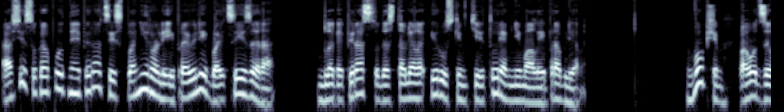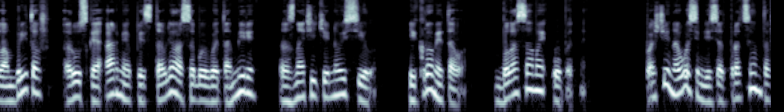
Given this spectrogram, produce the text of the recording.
а все сухопутные операции спланировали и провели бойцы из ИРА. Благо пиратство доставляло и русским территориям немалые проблемы. В общем, по отзывам бритов, русская армия представляла собой в этом мире значительную силу и, кроме того, была самой опытной. Почти на 80%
